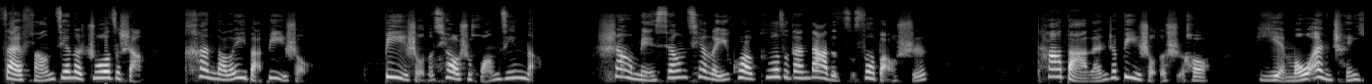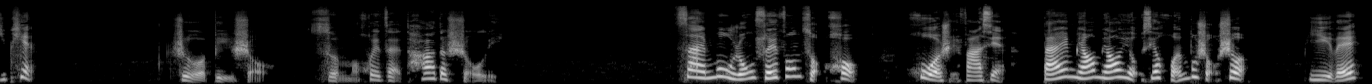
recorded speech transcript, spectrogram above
在房间的桌子上看到了一把匕首。匕首的鞘是黄金的，上面镶嵌了一块鸽子蛋大的紫色宝石。他把玩着匕首的时候，眼眸暗沉一片。这匕首怎么会在他的手里？在慕容随风走后，祸水发现白淼淼有些魂不守舍，以为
